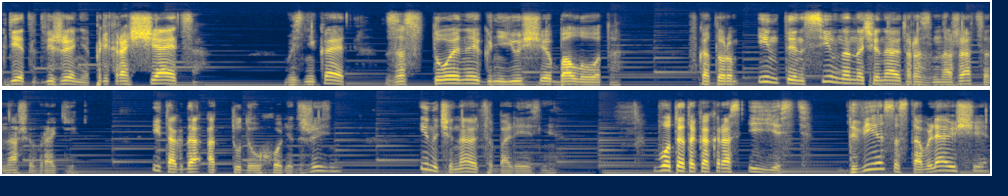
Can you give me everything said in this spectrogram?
где это движение прекращается, возникает застойное гниющее болото, в котором интенсивно начинают размножаться наши враги. И тогда оттуда уходит жизнь, и начинаются болезни. Вот это как раз и есть две составляющие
